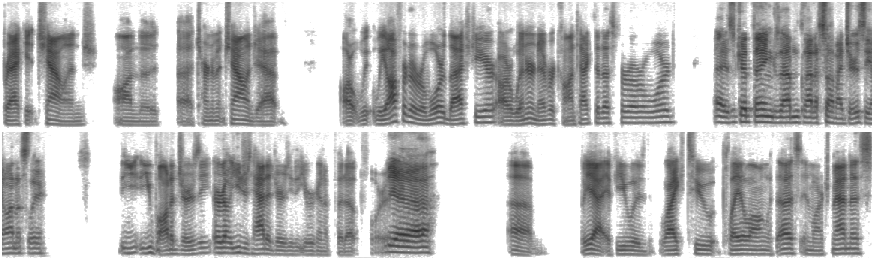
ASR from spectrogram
bracket challenge on the uh, tournament challenge app. Our, we, we offered a reward last year. Our winner never contacted us for a reward. It's a good thing because I'm glad I saw my jersey, honestly. You, you bought a jersey, or no? You just had a jersey that you were going to put up for it. Yeah. Um, but yeah, if you would like to play along with us in March Madness,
